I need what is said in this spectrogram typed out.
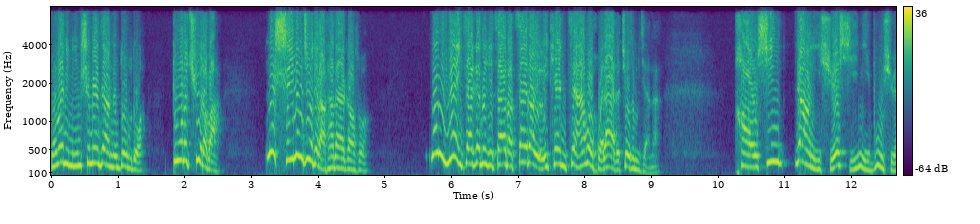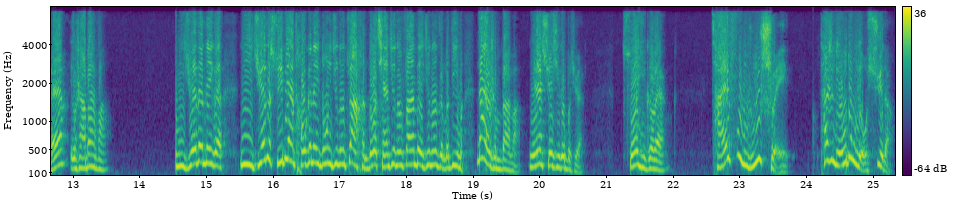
我问你们，你们身边这样的人多不多？多了去了吧？那谁能救得了他？大家告诉我。那你愿意栽跟头就栽吧，栽到有一天你自然会回来的，就这么简单。好心让你学习，你不学呀？有啥办法？你觉得那个？你觉得随便投个那东西就能赚很多钱，就能翻倍，就能怎么地吗？那有什么办法？你连学习都不学。所以各位，财富如水，它是流动有序的。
